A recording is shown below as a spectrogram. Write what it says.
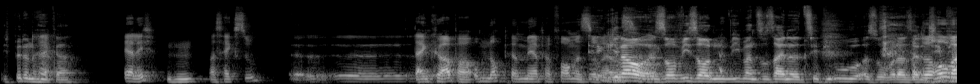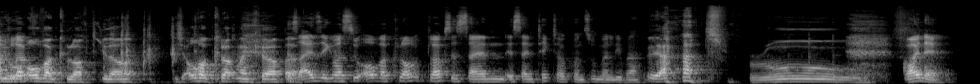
Ich bin ein Hacker. Ja. Ehrlich? Mhm. Was hackst du? Dein Körper, um noch mehr Performance zu haben. Genau, so wie, so ein, wie man so seine CPU so, oder seine also GPU overclockt. overclockt. Genau. Ich overclock meinen Körper. Das Einzige, was du overclockst, ist dein, ist dein TikTok-Konsum, mein Lieber. Ja, true. Freunde.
